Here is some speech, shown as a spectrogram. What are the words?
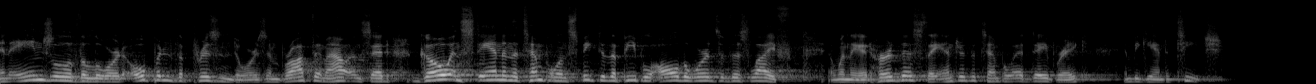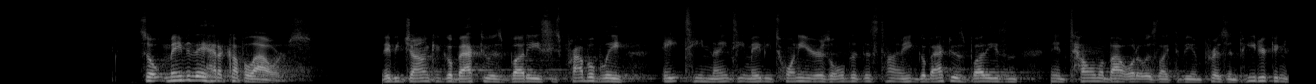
an angel of the Lord opened the prison doors and brought them out and said, Go and stand in the temple and speak to the people all the words of this life. And when they had heard this, they entered the temple at daybreak and began to teach. So maybe they had a couple hours. Maybe John could go back to his buddies. He's probably 18, 19, maybe 20 years old at this time. He can go back to his buddies and, and tell them about what it was like to be in prison. Peter can,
